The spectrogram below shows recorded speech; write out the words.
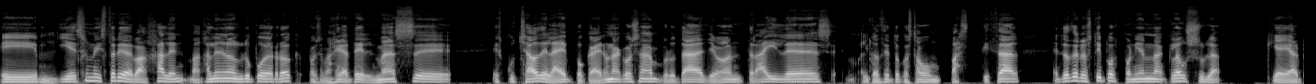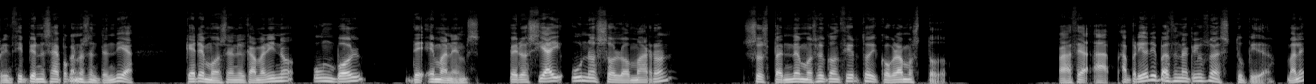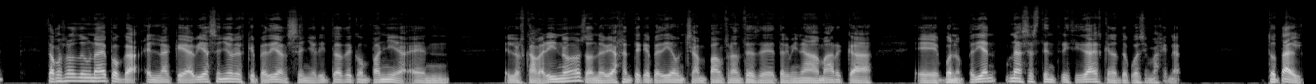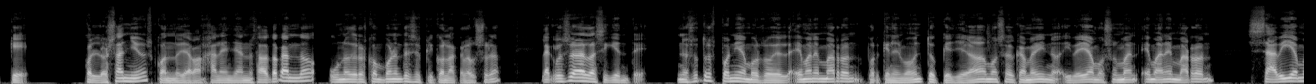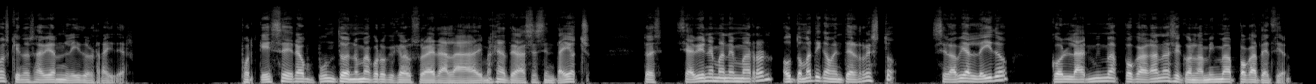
Eh, Mm. Y es una historia de Van Halen. Van Halen era el grupo de rock, pues imagínate, el más eh, escuchado de la época. Era una cosa brutal, llevaban trailers, el concepto costaba un pastizal. Entonces los tipos ponían una cláusula que al principio en esa época no se entendía. Queremos en el camerino un bol de M&M's, pero si hay uno solo marrón, suspendemos el concierto y cobramos todo. A, a priori parece una cláusula estúpida, ¿vale? Estamos hablando de una época en la que había señores que pedían señoritas de compañía en, en los camerinos, donde había gente que pedía un champán francés de determinada marca. eh, bueno, pedían unas excentricidades que no te puedes imaginar. Total, que con los años, cuando ya Van Halen ya no estaba tocando, uno de los componentes explicó la cláusula. La cláusula era la siguiente. Nosotros poníamos lo del Emanem marrón porque en el momento que llegábamos al camerino y veíamos un man- Emanem marrón, sabíamos que nos habían leído el rider. Porque ese era un punto, no me acuerdo qué cláusula era, la, imagínate, la 68. Entonces, si había un Emanem marrón, automáticamente el resto se lo habían leído con las mismas pocas ganas y con la misma poca atención.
